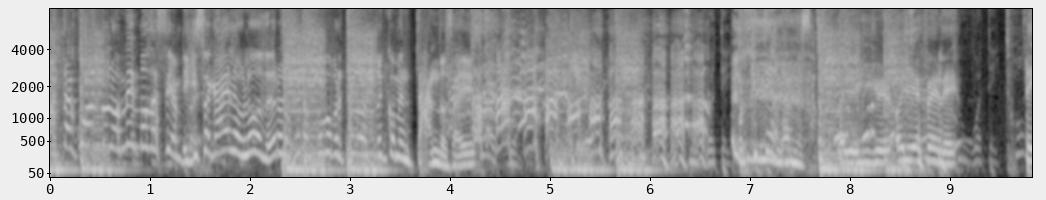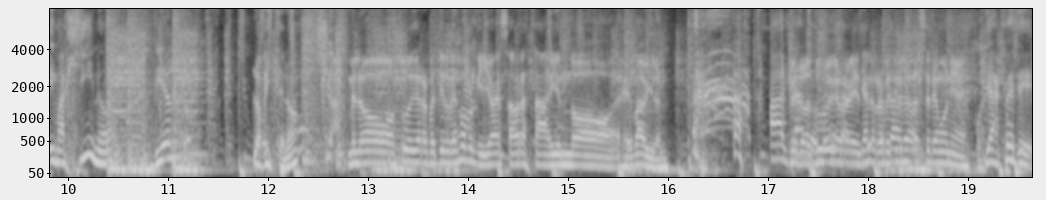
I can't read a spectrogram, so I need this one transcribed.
¿Hasta cuándo los mismos de siempre? Y que se acaben los globos de oro, no sé tampoco por qué lo estoy comentando, ¿sabes? ¿Por qué estoy hablando de esa Oye. Oye, Fede, te imagino viendo. Lo viste, ¿no? Me lo tuve que repetir después porque yo a esa hora estaba viendo eh, Babylon. Ah, Pero tuve que repetir, la ceremonia después. Ya, espérate.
